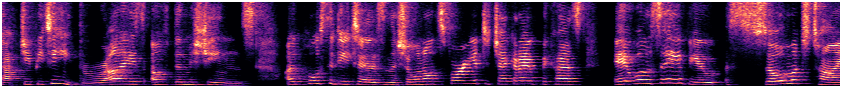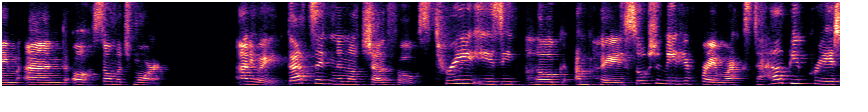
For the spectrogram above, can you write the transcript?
ChatGPT, the rise of the machines. I'll post the details in the show notes for you to check it out because it will save you so much time and oh, so much more. Anyway, that's it in a nutshell, folks. Three easy plug and play social media frameworks to help you create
